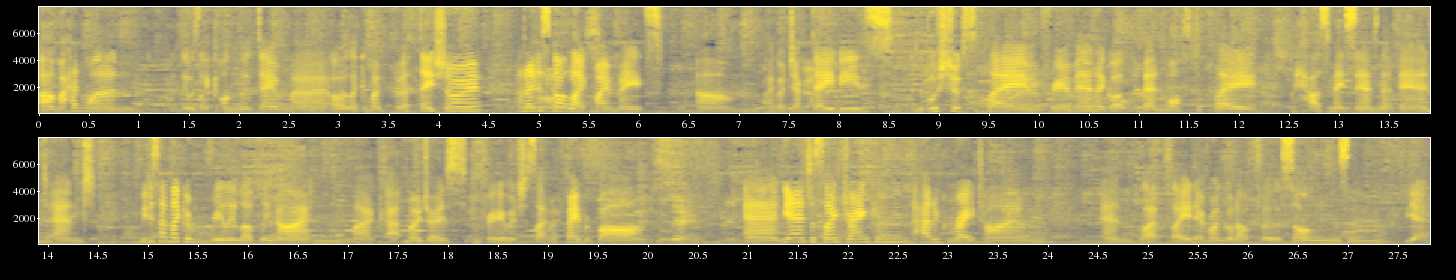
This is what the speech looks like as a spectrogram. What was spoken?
Um, I had one. It was like on the day of my, oh, like my birthday show, and I just Oh, got like my mates. Um, I got Jack Davies and the Bush Chooks to play in Freo band. I got the band Moth to play. My housemate Sam's in that band, and we just had like a really lovely night and like at Mojo's in Freo, which is like my favorite bar. And yeah, just like drank and had a great time and like played. Everyone got up for songs and yeah,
